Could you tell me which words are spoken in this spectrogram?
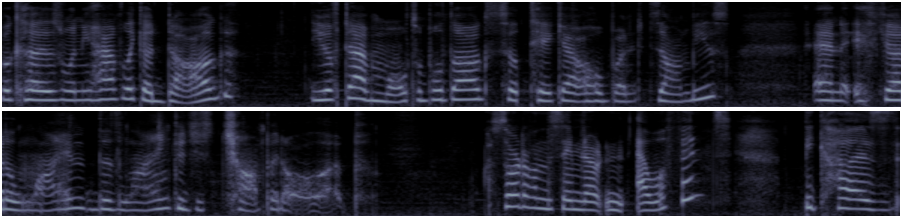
because when you have like a dog, you have to have multiple dogs to take out a whole bunch of zombies. And if you had a lion, the lion could just chomp it all up. Sort of on the same note, an elephant, because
